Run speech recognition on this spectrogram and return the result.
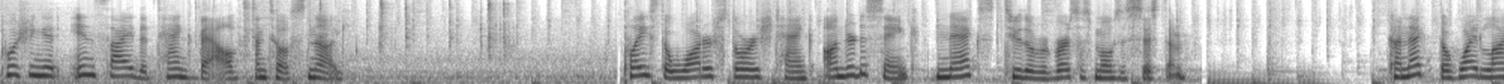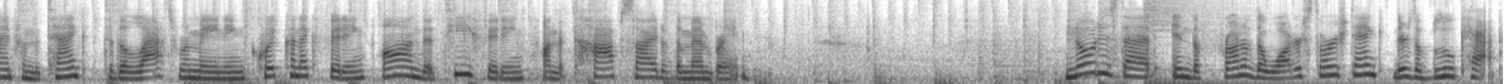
pushing it inside the tank valve until snug. Place the water storage tank under the sink next to the reverse osmosis system. Connect the white line from the tank to the last remaining quick connect fitting on the T fitting on the top side of the membrane. Notice that in the front of the water storage tank, there's a blue cap.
